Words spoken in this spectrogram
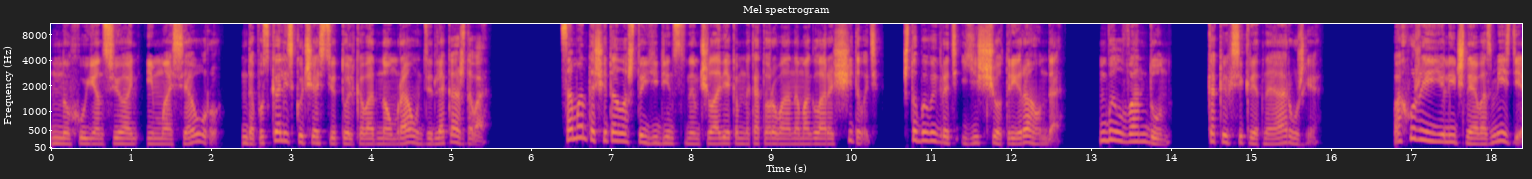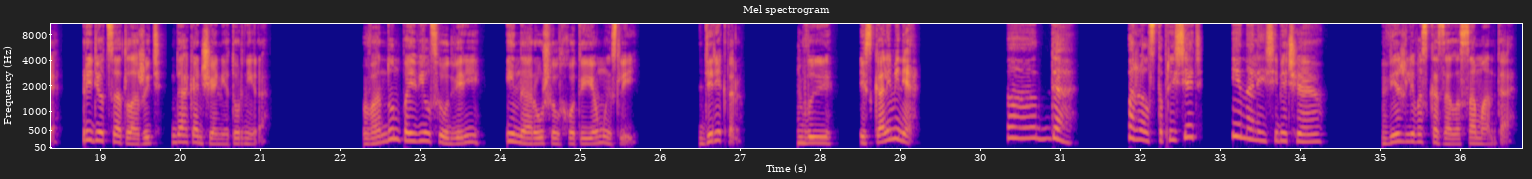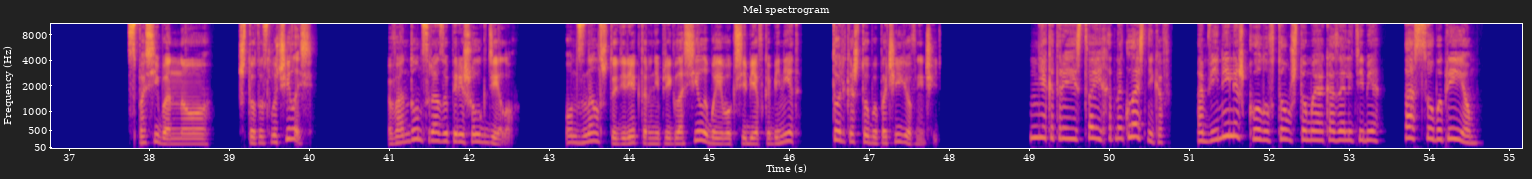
но Ху Ян Сюань и Ма Сяору допускались к участию только в одном раунде для каждого. Саманта считала, что единственным человеком, на которого она могла рассчитывать, чтобы выиграть еще три раунда, был Ван Дун, как их секретное оружие. Похоже, ее личное возмездие придется отложить до окончания турнира. Ван Дун появился у двери и нарушил ход ее мыслей. «Директор, вы искали меня?» «А, да. Пожалуйста, присядь и налей себе чаю», — вежливо сказала Саманта. «Спасибо, но что-то случилось?» Ван Дун сразу перешел к делу. Он знал, что директор не пригласила бы его к себе в кабинет только чтобы почаевничать. Некоторые из твоих одноклассников обвинили школу в том, что мы оказали тебе особый прием.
